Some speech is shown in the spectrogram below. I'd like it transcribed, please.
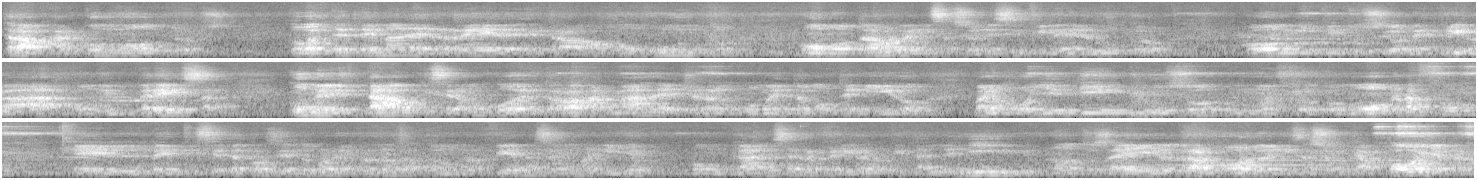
trabajar con otros. Todo este tema de redes, de trabajo conjunto, con otras organizaciones sin fines de lucro, con instituciones privadas, con empresas, con el Estado, quisiéramos poder trabajar más, de hecho en algún momento hemos tenido, bueno, hoy en día incluso nuestro tomógrafo, el 27% por ejemplo de nuestras tomografías hacemos a niños con cáncer referido al hospital de niños, ¿no? entonces hay otra organización que apoya, pero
